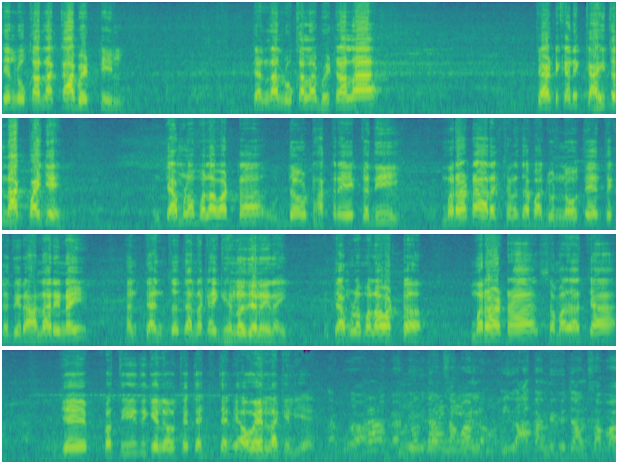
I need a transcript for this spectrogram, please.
ते लोकांना का भेटतील? त्यांना लोकांना भेटायला त्या ठिकाणी काही तर नाक पाहिजे. त्यामुळं मला वाटतं उद्धव ठाकरे हे कधी मराठा आरक्षणाच्या बाजून नव्हते ते कधी राहणारे नाही आणि त्यांचं त्यांना काही घेणं देणं नाही. आणि त्यामुळं मला वाटतं मराठा समाजाच्या जे प्रतिनिधी गेले होते त्याची त्यांनी अवहेलना केली आहे. आगामी विधानसभा आगामी विधानसभा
